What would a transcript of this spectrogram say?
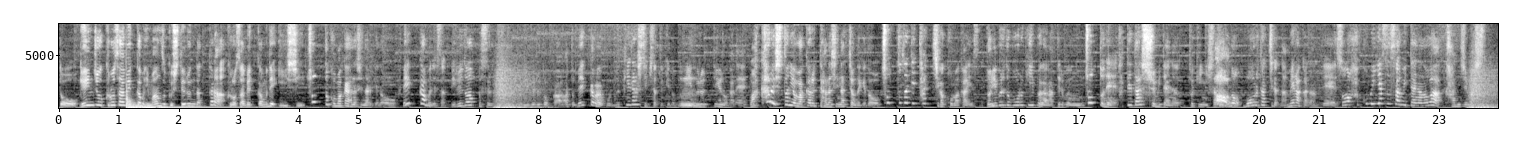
ど、現状黒沢ベッカムに満足してるんだったら、黒沢ベッカムでいいし、ちょっと細かい話になるけど、ベッカムでさ、ビルドアップする時のドリブルとか、あとベッカムがこう抜け出してきた時のドリブルっていうのがね、わ、かる人にはわかるって話になっちゃうんだけど、ちょっとだけタッチが細かいですね。ドリブルとボールキープが上がってる分、ちょっとね、縦ダッシュみたいな時にした時のボールタッチが滑らかなんで、その運びやすさみたいなのは感じました。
